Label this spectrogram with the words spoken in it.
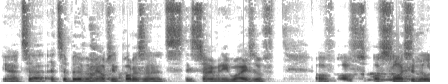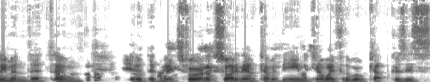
you know it's a it's a bit of a melting pot, isn't it? It's there's so many ways of of of, of slicing the lemon that um, yeah, it, makes for an exciting outcome at the end. I can't wait for the World Cup because there's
